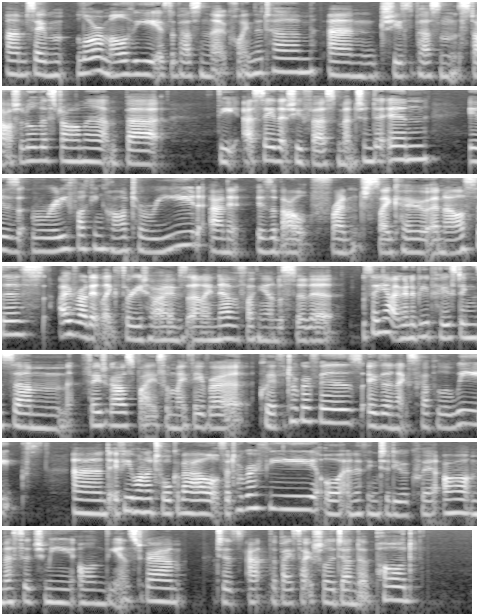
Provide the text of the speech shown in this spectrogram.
Um, so Laura Mulvey is the person that coined the term, and she's the person that started all this drama. But the essay that she first mentioned it in is really fucking hard to read, and it is about French psychoanalysis. I've read it like three times, and I never fucking understood it. So yeah, I'm going to be posting some photographs by some of my favorite queer photographers over the next couple of weeks. And if you want to talk about photography or anything to do with queer art, message me on the Instagram, which is at the Bisexual Agenda Pod.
